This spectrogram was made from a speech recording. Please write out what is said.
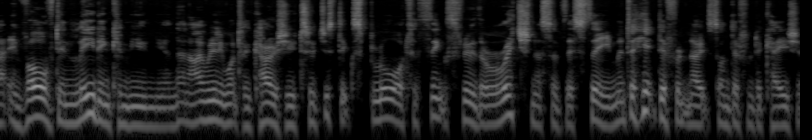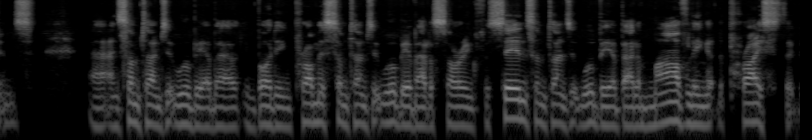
uh, involved in leading communion, then I really want to encourage you to just explore, to think through the richness of this theme and to hit different notes on different occasions. Uh, and sometimes it will be about embodying promise. Sometimes it will be about a sorrowing for sin. Sometimes it will be about a marveling at the price that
